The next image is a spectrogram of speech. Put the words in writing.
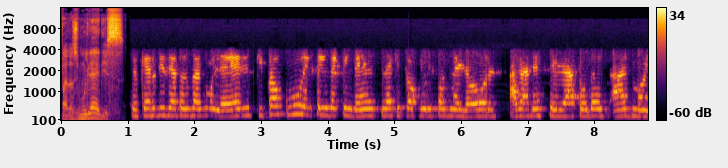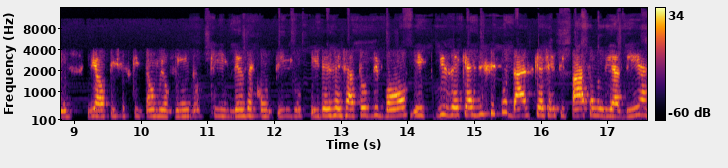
para as mulheres. Eu quero dizer a todas as mulheres que procurem ser independentes, né, que procurem suas melhoras. Agradecer a todas as mães de autistas que estão me ouvindo, que Deus é contigo e desejar tudo de bom e dizer que as dificuldades que a gente passa no dia a dia,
